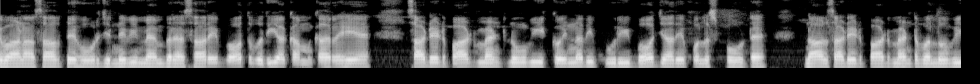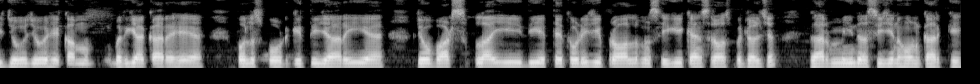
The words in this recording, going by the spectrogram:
ਟਵਾਣਾ ਸਾਹਿਬ ਤੇ ਹੋਰ ਜਿੰਨੇ ਵੀ ਮੈਂਬਰ ਹੈ ਸਾਰੇ ਬਹੁਤ ਵਧੀਆ ਕੰਮ ਕਰ ਰਹੇ ਹੈ ਸਾਡੇ ਡਿਪਾਰਟਮੈਂਟ ਨੂੰ ਵੀ ਇੱਕ ਇਹਨਾਂ ਦੀ ਪੂਰੀ ਬਹੁਤ ਜ਼ਿਆਦਾ ਫੁੱਲ ਸਪੋਰਟ ਹੈ। ਨਾਲ ਸਾਡੇ ਡਿਪਾਰਟਮੈਂਟ ਵੱਲੋਂ ਵੀ ਜੋ ਜੋ ਇਹ ਕੰਮ ਵਧੀਆ ਕਰ ਰਹੇ ਆ, ਫੁੱਲ ਸਪੋਰਟ ਕੀਤੀ ਜਾ ਰਹੀ ਹੈ। ਜੋ ਵਾਟਰ ਸਪਲਾਈ ਦੀ ਇੱਥੇ ਥੋੜੀ ਜੀ ਪ੍ਰੋਬਲਮ ਸੀਗੀ ਕੈਂਸਰ ਹਸਪੀਟਲ 'ਚ, ਗਰਮੀ ਦਾ ਸੀਜ਼ਨ ਹੋਣ ਕਰਕੇ।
